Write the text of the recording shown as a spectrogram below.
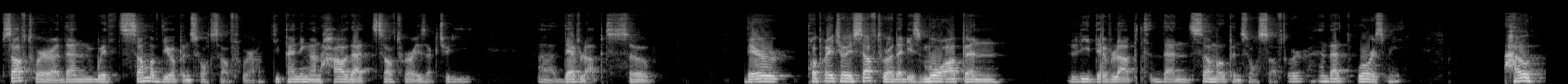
software than with some of the open source software, depending on how that software is actually uh, developed. So there proprietary software that is more openly developed than some open source software, and that worries me. How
